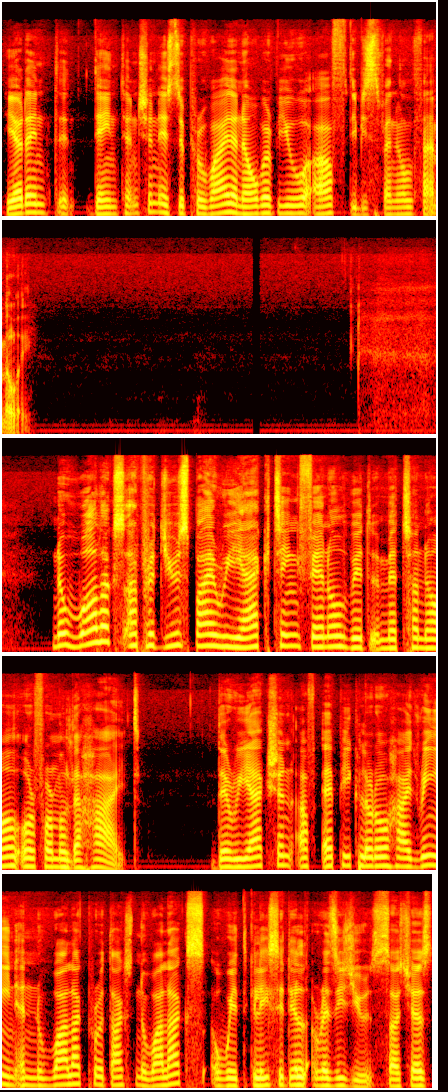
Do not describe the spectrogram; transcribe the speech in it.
Here the, int the intention is to provide an overview of the bisphenol family. Novolacs are produced by reacting phenol with methanol or formaldehyde. The reaction of epichlorohydrin and Novolac products Novolacs with glycidyl residues such as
